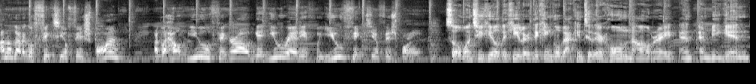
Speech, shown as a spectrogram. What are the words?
I don't gotta go fix your fish pond. I go help you figure out, get you ready for you fix your fish pond. Right. So once you heal the healer, they can go back into their home now, right? And and begin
